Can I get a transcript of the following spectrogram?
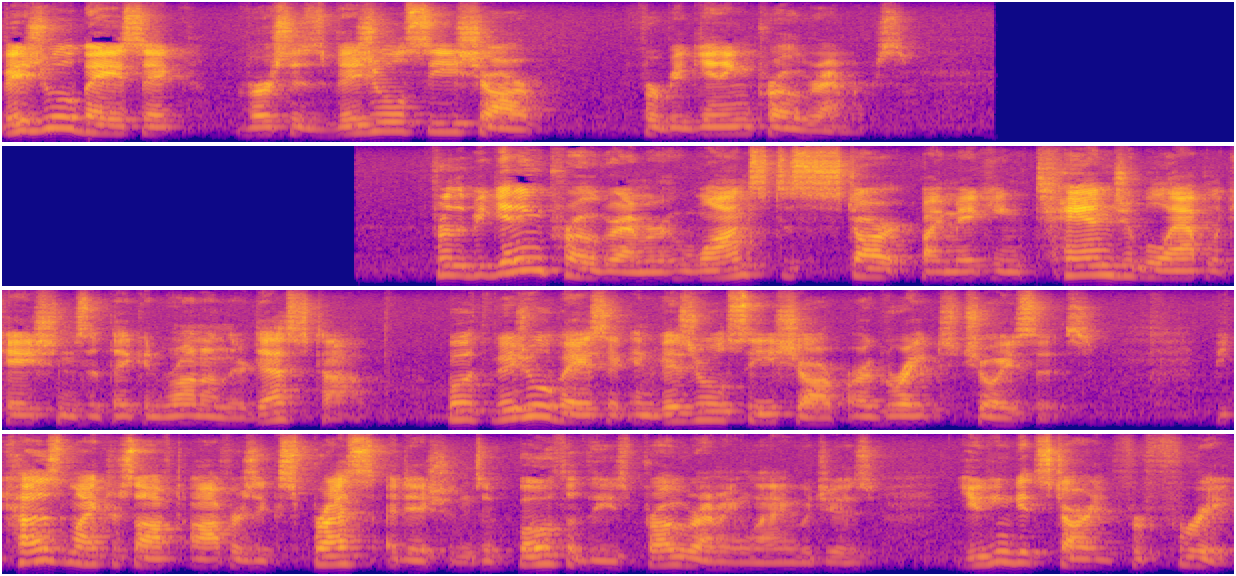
Visual Basic versus Visual C Sharp for beginning programmers. For the beginning programmer who wants to start by making tangible applications that they can run on their desktop, both Visual Basic and Visual C Sharp are great choices. Because Microsoft offers express editions of both of these programming languages, you can get started for free.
